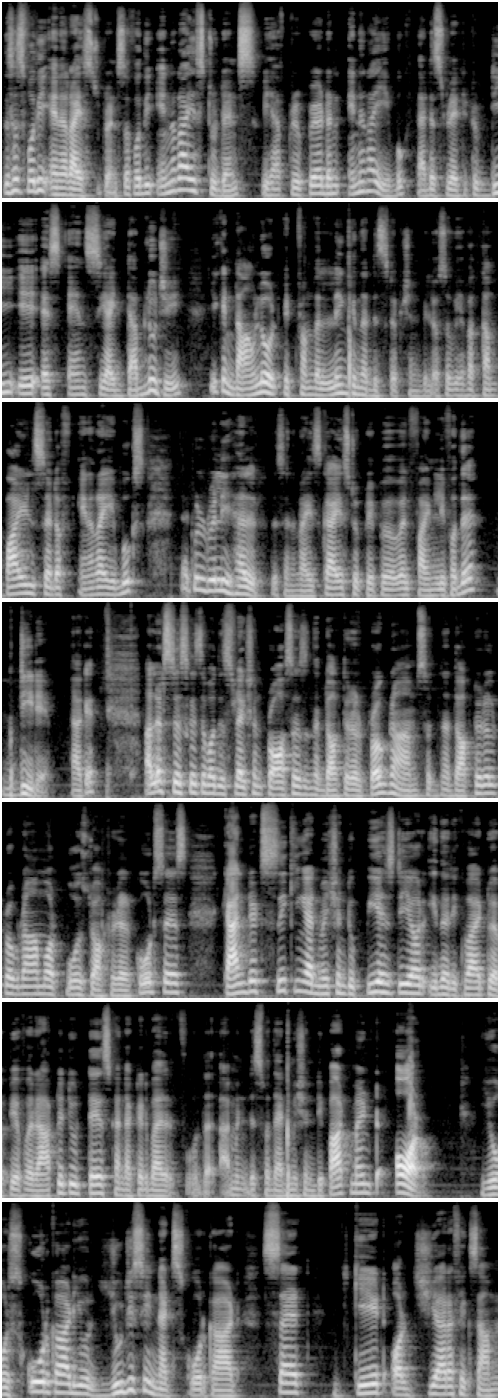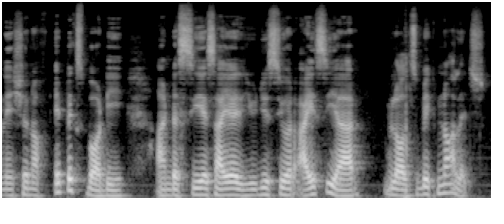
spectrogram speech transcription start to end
This is for the NRI students. So for the NRI students, we have prepared an NRI ebook that is related to DASNCIWG. You can download it from the link in the description below. So we have a compiled set of NRI ebooks that will really help the NRI's guys to prepare well finally for the D-Day. Okay. Now let's discuss about the selection process in the doctoral program. So in the doctoral program or postdoctoral courses, candidates seeking admission to PhD are either required to appear for aptitude test conducted by the, I mean this for the admission department or your scorecard, your UGC net scorecard, set, gate or JRF examination of apex body under CSIR, UGC or ICR will also be acknowledged.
